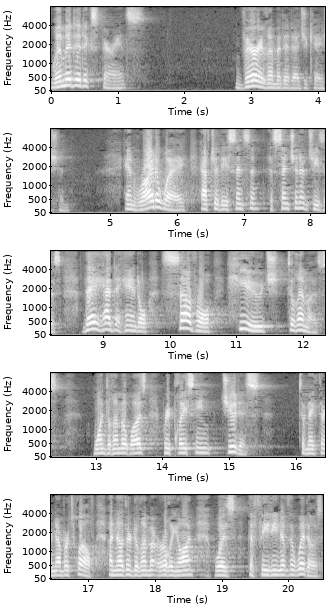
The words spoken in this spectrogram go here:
limited experience, very limited education. And right away, after the ascension of Jesus, they had to handle several huge dilemmas. One dilemma was replacing Judas to make their number 12. Another dilemma early on was the feeding of the widows.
